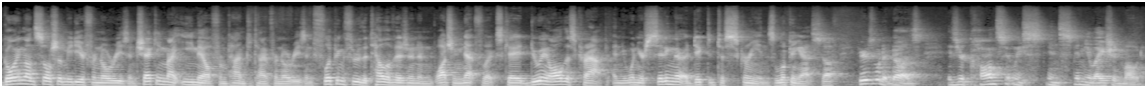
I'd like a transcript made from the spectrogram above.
going on social media for no reason, checking my email from time to time for no reason, flipping through the television and watching Netflix, okay, doing all this crap. And when you're sitting there addicted to screens, looking at stuff, here's what it does is you're constantly in stimulation mode.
